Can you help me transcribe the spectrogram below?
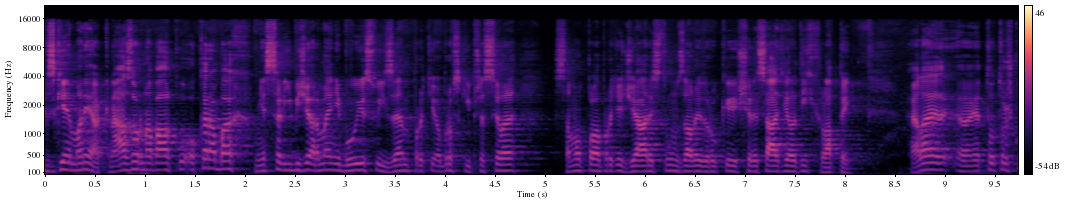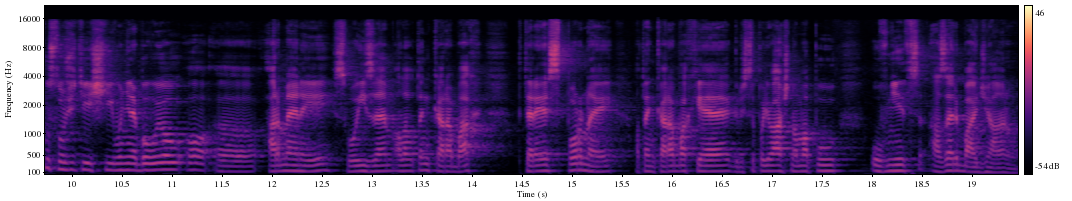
XG Maniak. Názor na válku o Karabach. Mně se líbí, že Arméni bojují svůj zem proti obrovský přesile. Samopal proti džihadistům vzali do ruky 60-letý chlapy. Hele, je to trošku složitější, oni nebojují o uh, Arménii, svoji zem, ale o ten Karabach, který je sporný a ten Karabach je, když se podíváš na mapu, uvnitř Azerbajdžánu.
